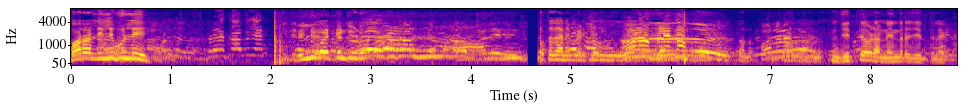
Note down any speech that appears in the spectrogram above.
పోరా లిల్లి పుల్లి లిల్లీ పట్టింది చూడు. కొత్తగానే పెడితే జిత్తేవాడు అన్న ఇంద్రజిత్ లెక్క.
